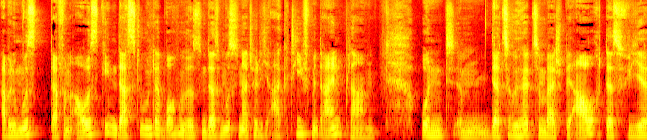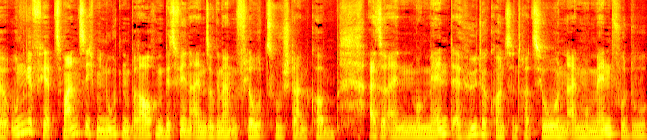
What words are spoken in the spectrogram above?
Aber du musst davon ausgehen, dass du unterbrochen wirst und das musst du natürlich aktiv mit einplanen. Und ähm, dazu gehört zum Beispiel auch, dass wir ungefähr 20 Minuten brauchen, bis wir in einen sogenannten Flow-Zustand kommen. Also einen Moment erhöhter Konzentration, einen Moment, wo du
